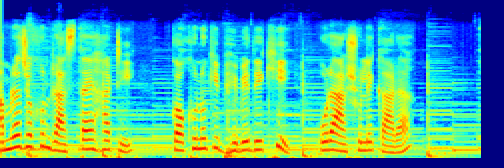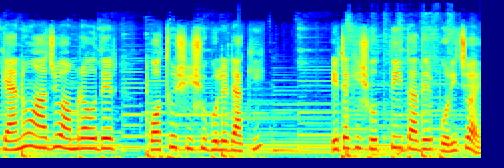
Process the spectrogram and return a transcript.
আমরা যখন রাস্তায় হাঁটি, কখনো কি ভেবে দেখি ওরা আসলে কারা? কেন আজও আমরা ওদের পথ শিশু বলে ডাকি? এটা কি সত্যিই তাদের পরিচয়,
